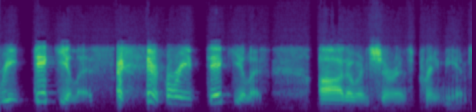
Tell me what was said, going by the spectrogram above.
ridiculous, ridiculous auto insurance premiums.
